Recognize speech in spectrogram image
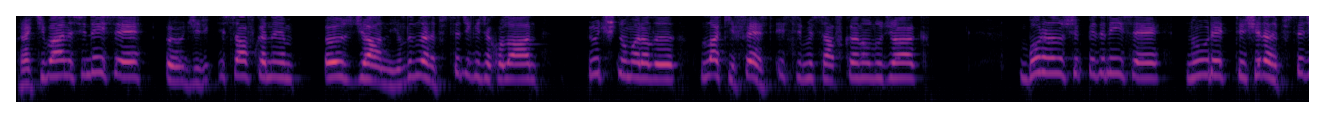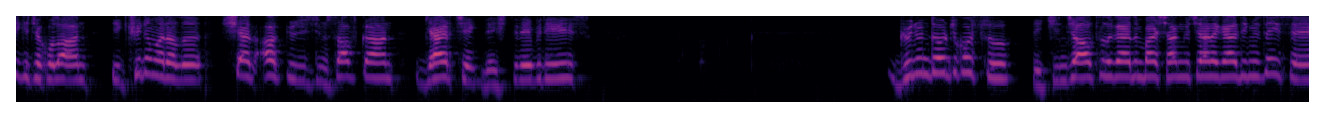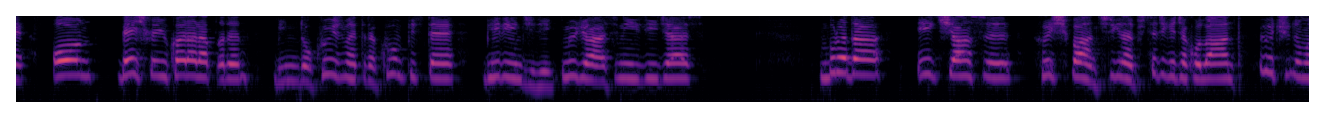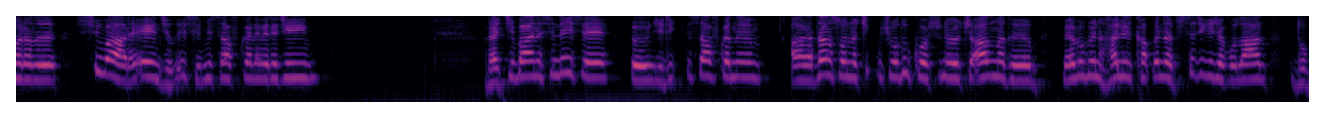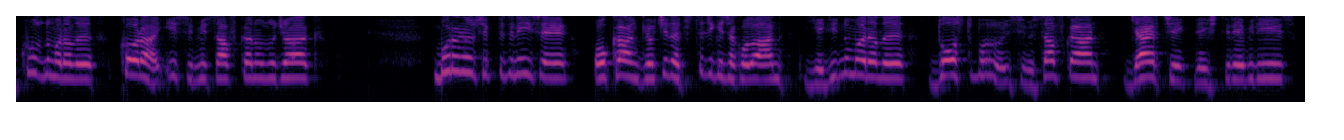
Rakibhanesinde ise öncelikli safkanım Özcan Yıldırım Datı piste çekecek olan 3 numaralı Lucky Fest isimli safkan olacak. Buranın sürprizini ise Nurettin Şener piste çıkacak olan 2 numaralı Şen Akgüz isimli safkan gerçekleştirebilir. Günün dördüncü koşusu ikinci altılı gayrının başlangıç yerine geldiğimizde ise 10, 5 ve yukarı Arapların 1900 metre kum pistte birincilik mücadelesini izleyeceğiz. Burada ilk şansı Hışvan çizgiler piste çıkacak olan 3 numaralı Süvari Angel isimli safkanı vereceğim. Rakibhanesinde ise öncelikli safkanım aradan sonra çıkmış olduğu koşusunu ölçü almadığım ve bugün Halil Kaplan'da piste çıkacak olan 9 numaralı Koray isimli safkan olacak. Buranın sürprizini ise Okan Gökçe'de piste çıkacak olan 7 numaralı Dost Bağı isimli safkan gerçekleştirebilir.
